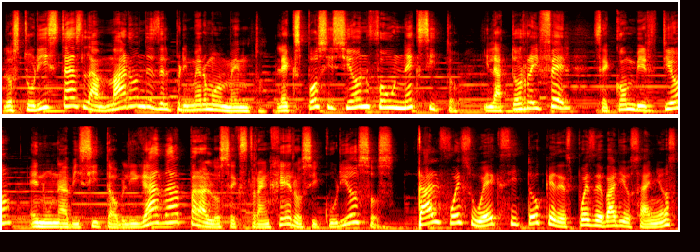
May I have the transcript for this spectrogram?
los turistas la amaron desde el primer momento. La exposición fue un éxito y la Torre Eiffel se convirtió en una visita obligada para los extranjeros y curiosos. Tal fue su éxito que después de varios años,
